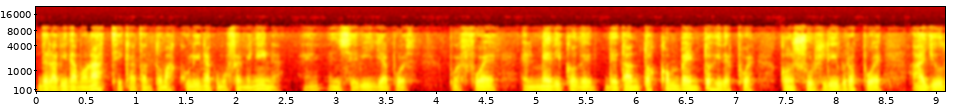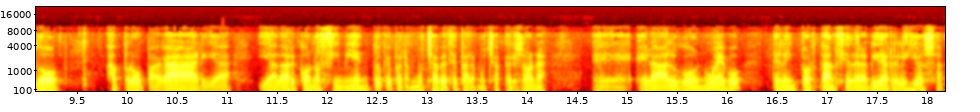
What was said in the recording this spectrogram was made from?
de la vida monástica, tanto masculina como femenina. En Sevilla pues, pues fue el médico de, tantos conventos y después con sus libros pues ayudó a propagar y a, y a dar conocimiento que para muchas veces, para muchas personas, era algo nuevo de la importancia de la vida religiosa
